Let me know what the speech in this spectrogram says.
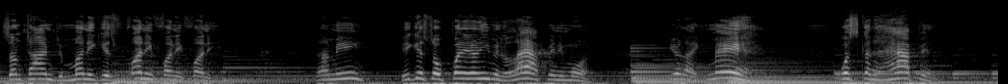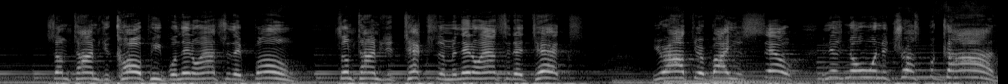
Sometimes your money gets funny, funny, funny. You know what I mean? It gets so funny, you don't even laugh anymore. You're like, man, what's going to happen? Sometimes you call people and they don't answer their phone. Sometimes you text them and they don't answer their text. You're out there by yourself and there's no one to trust but God.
